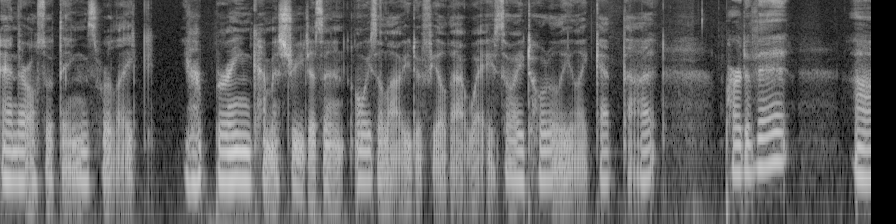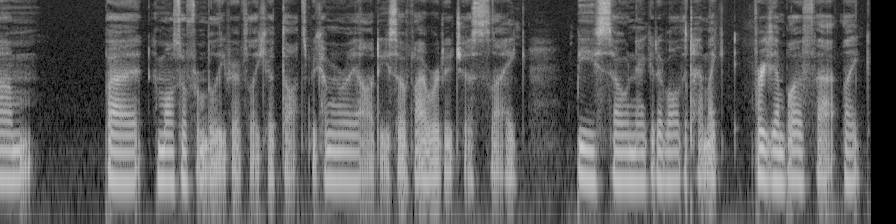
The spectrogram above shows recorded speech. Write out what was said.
And there are also things where like your brain chemistry doesn't always allow you to feel that way. So I totally like get that part of it. Um, but I'm also from believer of like your thoughts becoming reality. So if I were to just like be so negative all the time, like for example, if that like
